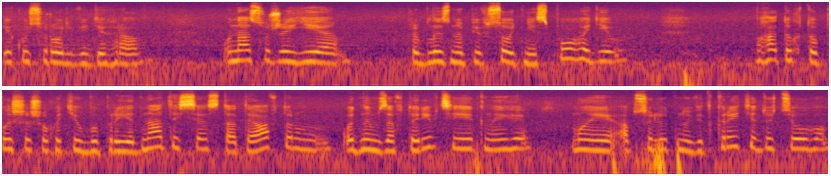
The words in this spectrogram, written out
якусь роль відіграв. У нас вже є приблизно півсотні спогадів. Багато хто пише, що хотів би приєднатися, стати автором, одним з авторів цієї книги. Ми абсолютно відкриті до цього.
